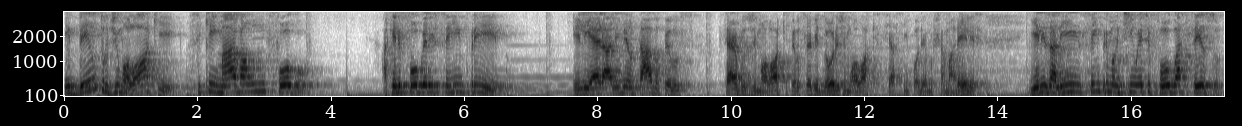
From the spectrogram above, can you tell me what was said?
E dentro de Moloque se queimava um fogo. Aquele fogo ele sempre ele era alimentado pelos servos de Moloque, pelos servidores de Moloque, se assim podemos chamar eles, e eles ali sempre mantinham esse fogo aceso.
